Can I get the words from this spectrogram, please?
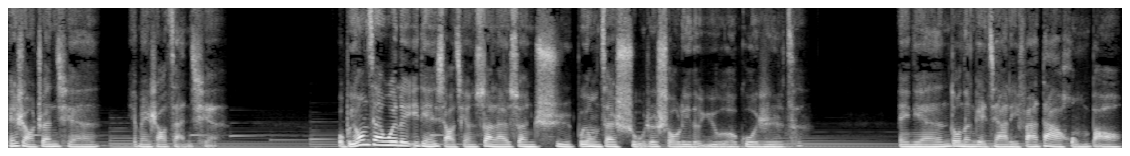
没少赚钱，也没少攒钱。我不用再为了一点小钱算来算去，不用再数着手里的余额过日子。每年都能给家里发大红包，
